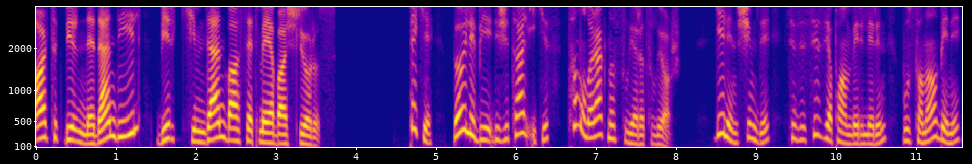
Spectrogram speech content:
Artık bir neden değil, bir kimden bahsetmeye başlıyoruz. Peki, böyle bir dijital ikiz tam olarak nasıl yaratılıyor? Gelin şimdi sizi siz yapan verilerin bu sanal beni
